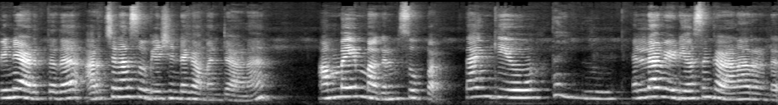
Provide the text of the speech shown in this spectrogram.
പിന്നെ അടുത്തത് അർച്ചന സുബീഷിന്റെ കമന്റ് ആണ്. അമ്മയും മകനും സൂപ്പർ താങ്ക് യു എല്ലാ വീഡിയോസും കാണാറുണ്ട്.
